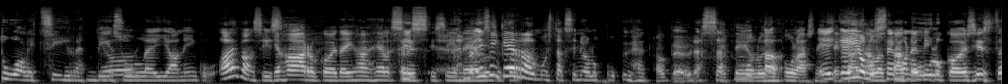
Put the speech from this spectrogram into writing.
tuolit siirrettiin Joo. sulle ja niinku aivan siis... Ja haarukoita ihan helkkaristi Siis, siinä. no ei siinä lusikot. kerralla muistaakseni ollut kuin yhdet Okei, pöydässä. Et ei ollut ihan pulas ei, ei ollut semmoinen niinku, ulkoisista.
